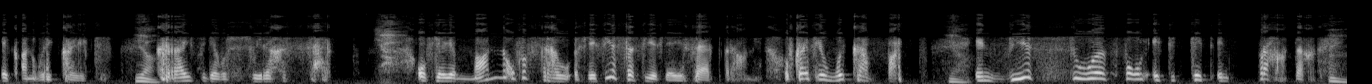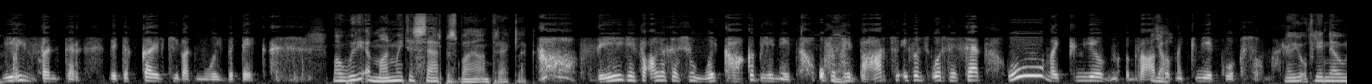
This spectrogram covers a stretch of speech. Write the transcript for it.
ek aan oor die kuiltjies. Ja. Kry vir jou 'n swierige serp. Ja. Of jy 'n man of 'n vrou is, jy sê 'n sussie as jy 'n serp dra nie. Of kry vir jou mooi kravat. Ja. En wees so vol etiket en pragtig Mm. hierdie winter met 'n kuiltjie wat mooi bedek is. Maar hoorie 'n man met 'n serp is baie aantreklik. Oh, weet jy vir alles as so 'n mooi kakebeen het of as Ja. hy baard so effens oor sy serp. Ooh, my knie water Ja. op my knie kook sommer. Nou of jy nou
